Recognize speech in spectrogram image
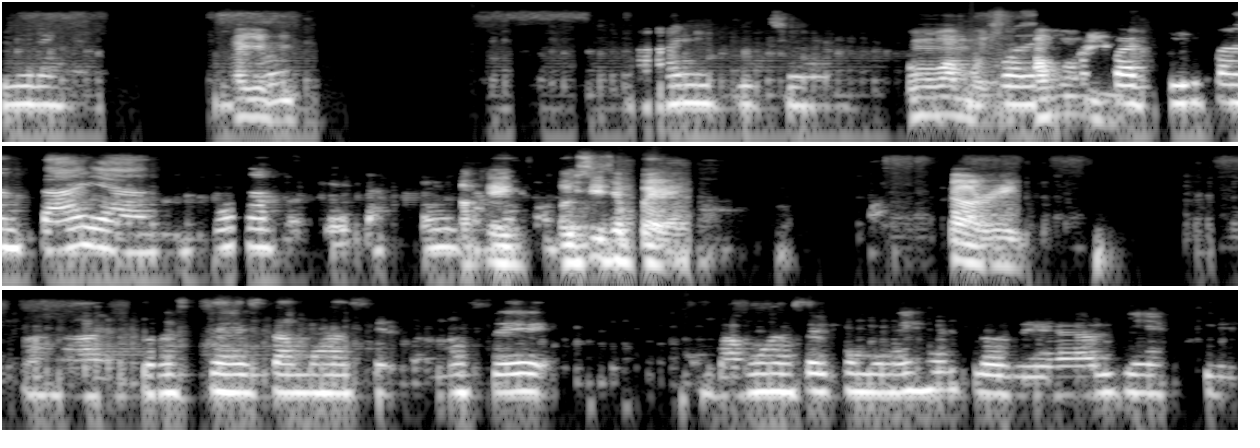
Miren, Ay, ¿Cómo vamos? podemos compartir pantalla, una porque las Okay, hoy sí se puede. Sorry. Ajá, entonces estamos haciendo, no sé, vamos a hacer como un ejemplo de alguien que,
